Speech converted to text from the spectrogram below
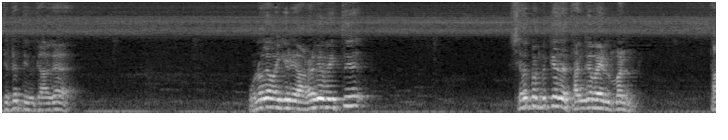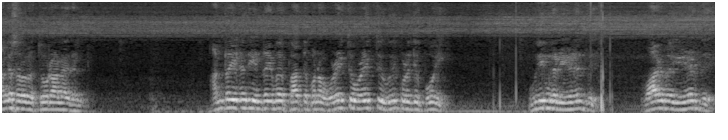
திட்டத்திற்காக உலக வங்கியை அழகு வைத்து சிறப்புமிக்க இந்த தங்கவயல் மண் தங்க சுரங்க தொழிலாளர்கள் அன்றையிலிருந்து இன்றைய முதல் பார்த்து போனால் உழைத்து உழைத்து உயிர் கொடுத்து போய் உரிமைகளை இழந்து வாழ்வை இழந்து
